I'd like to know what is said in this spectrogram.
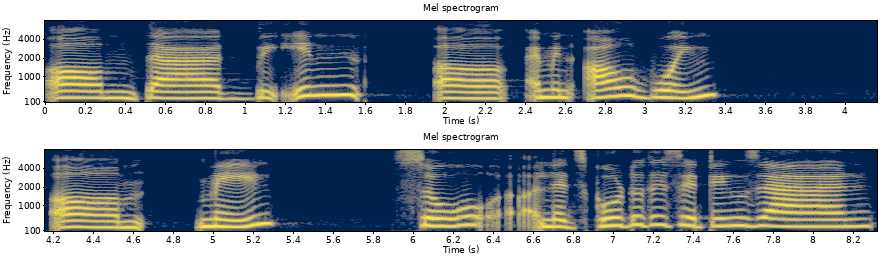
um, that the in, uh, I mean, outgoing um, mail so uh, let's go to the settings and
